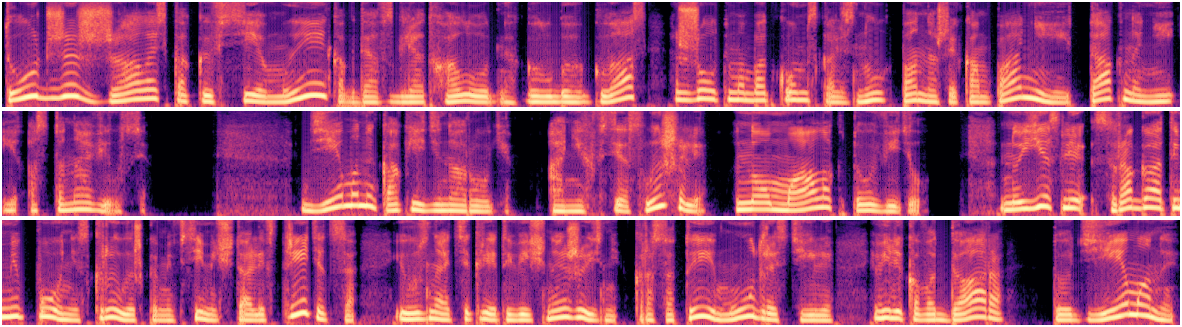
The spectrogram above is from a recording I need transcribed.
тут же сжалась, как и все мы, когда взгляд холодных голубых глаз с желтым ободком скользнул по нашей компании и так на ней и остановился. Демоны как единороги. О них все слышали, но мало кто видел. Но если с рогатыми пони с крылышками все мечтали встретиться и узнать секреты вечной жизни, красоты, мудрости или великого дара, то демоны...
